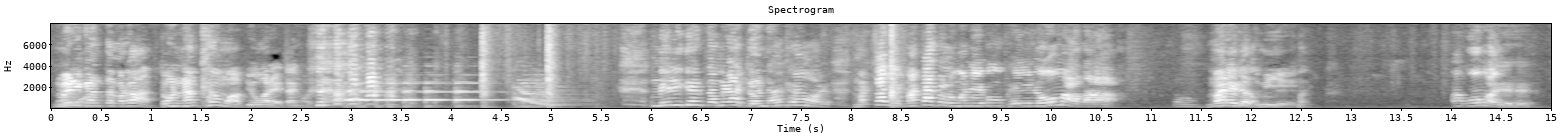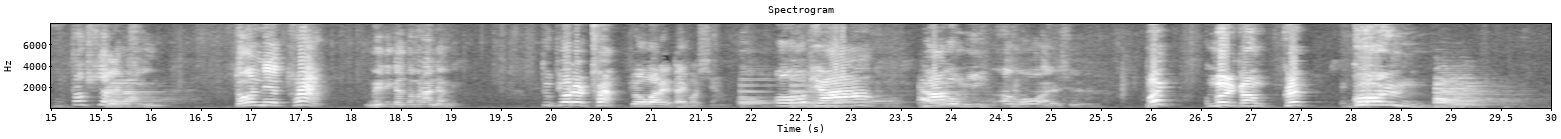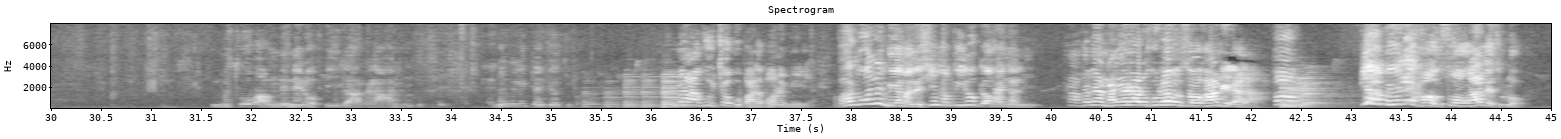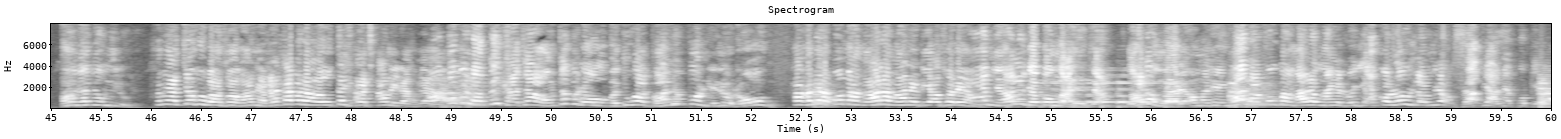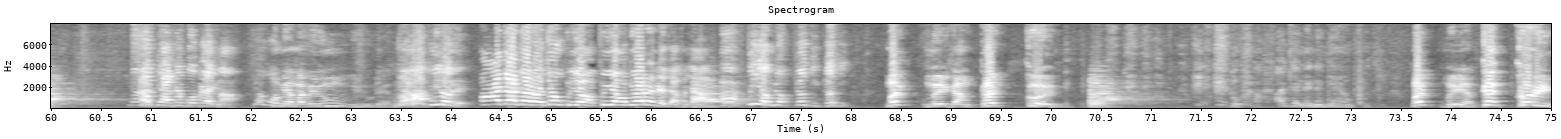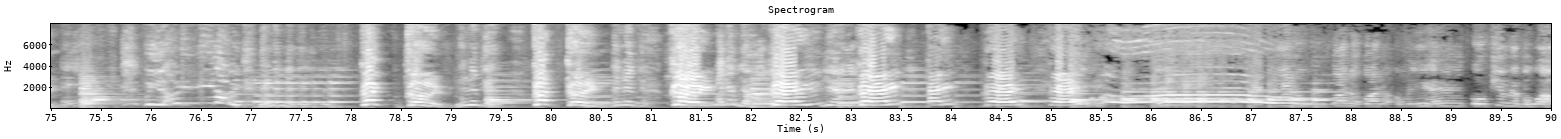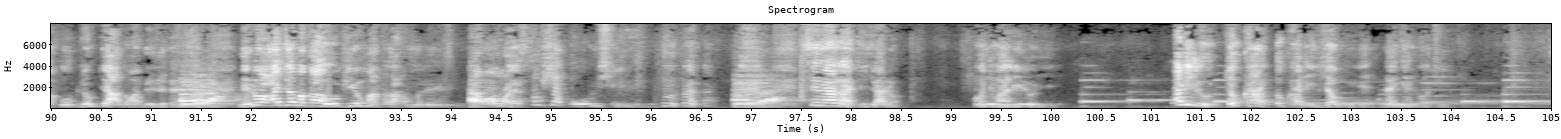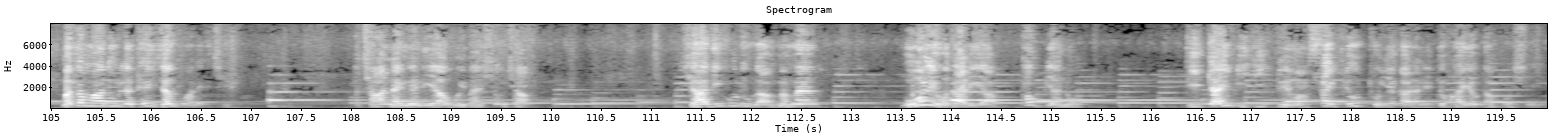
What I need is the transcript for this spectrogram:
အမေရိကန်သမ္မတဒေါ်နန်ခန့်ဝါပြောရတဲ့အတိုင်းပေါ့အမေရိကန်သမ္မတဒေါ်နယ်ထရန့်ကမတိုက်ရင်မတက်တယ်လို့မနေဘူးဖေလုံးပါသားမိုက်လိုက်တာသမီးရေ အော်ပါရဲ့တောက်ရှက်လည်းမရှိဘူးဒေါ်နယ်ထရန့်အမေရိကန်သမ္မတနာမည်သူပြောတဲ့ Trump ပြောရတဲ့အတိုင်းပေါ့ရှင်။အော်ဗျာငါကုန်ပြီအော်ပါရဲ့ရှင်။ Mike American Great Gun မစိုးပါဘူးနည်းနည်းတော့ပြီးလာကြလားလို့နည်းနည်းလေးပြန်ပြောကြည့်ပါ။မင်းအခုကျုပ်ကိုဘာတဘောနဲ့မေးနေရဘာလို့လဲမင်းရမလဲရှင်မပြီးလို့ပြောခိုင်းတာလေ။ဟာခင်ဗျာနိုင်ငံတော်တစ်ခုလုံးကိုစော်ကားနေတာလားဟာ ပြန်မေးတဲ့ဟောက်စော်ကားတယ်ဆိုတော့ဘာများပြောမိလို့လဲ။ခင်ဗျာကျုပ်ကိုဘာစော်ကားနေတာဒါတပ်မတော်ကိုတိတ်ခါချနေတာခင်ဗျာတမတော်သိခါကြအောင်တမတော်ဘသူကဘာနဲ့ပုတ်နေလို့တော့။ဟာခင်ဗျာပုံမှန်9000နဲ့တရားဆွဲလိုက်ရမှာအများလိုက်တဲ့ပုံပါရဲ့ကြာ9000ငါးတယ်အမလေးငါတော့ပုံပါ9000ငါးတယ်လို့ကြီးအကောင်လုံးလမ်းပြီးတော့ဇာပြနဲ့ပုတ်ပြဇာပြနဲ့ပုတ်ပလိုက်မှာ။ကျုပ်ကမြန်မပြီးဘူးဘူးတယ်ခင်ဘာဗျာပြီးလို့လဲ။အားကြကြတော့ကျုပ်ပြီးအောင်ပြီးအောင်ပြောရတယ်ဗျာခင်ဗျာဟာပြီးအောင်ပြောပြောကြည့်ပြောကြည့်။ Mike American Great Gun အဲ့ဒါနည်းနည်းမြန်အောင်ပြောကြည့် Mike American Great Gun ဟေးပြီးတော့ပြီးတော့နည်းနည်းမြန်မြန်ပြော Great Gun နည်းနည်းပြန် Great Gun နည်းနည်းပြန် Gun အဲ့ဒါမြန်ပါ Gun Gun Gun Gun Gun သွားတော့သွားတော့အမလေးဟဲကိုဖြစ်မဲ့ဘဝကိုလုတ်ပြသွားသေးတယ်နင်တို့အဲ့ချက်မကဘူးဖြစ်ဦးမှာသလားအမလေးအောင်းပါရဲ့ဆောက်ရှက်ကိုမရှိဘူးစဉ်းစားလာကြည့်ကြတော့မောင်ညီမလေးတို့ကြီး အဲ့ဒီလိုဒုက္ခဒုက္ခတွေရောက်နေတဲ့နိုင်ငံတော်ကြီးမတမာသူလက်ထဲရောက်သွားတဲ့အချိန်အခြားနိုင်ငံတွေကဝေဖန်ရှုံချယာဒီဥဒုကမမှန်မိုးလေဝသတွေကဖောက်ပြန်တော့ဒီတိုင်းပြည်ကြီးအတွင်းမှာစိုက်ပျိုးထွန်ရက်ကြတာလေဒုက္ခရောက်တာပေါ့ရှင်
